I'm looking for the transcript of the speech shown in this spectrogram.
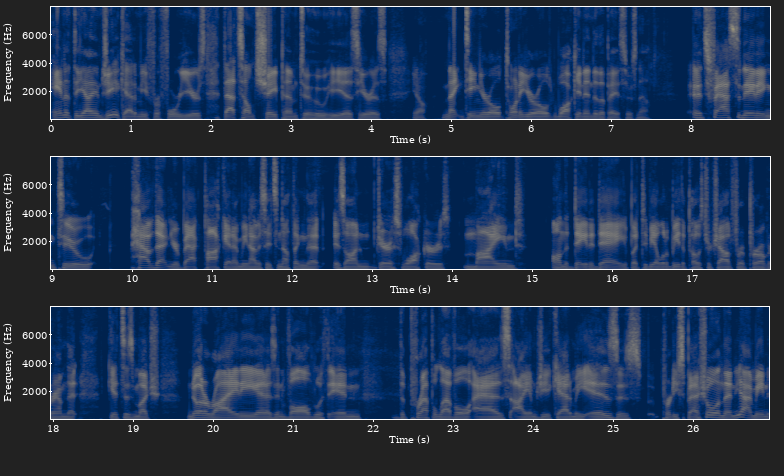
and at the IMG Academy for four years. That's helped shape him to who he is here as, you know, 19 year old, 20 year old walking into the Pacers now. It's fascinating to have that in your back pocket. I mean, obviously, it's nothing that is on Jarace Walker's mind on the day to day, but to be able to be the poster child for a program that gets as much notoriety and is involved within the prep level as IMG Academy is is pretty special. And then, yeah, I mean,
